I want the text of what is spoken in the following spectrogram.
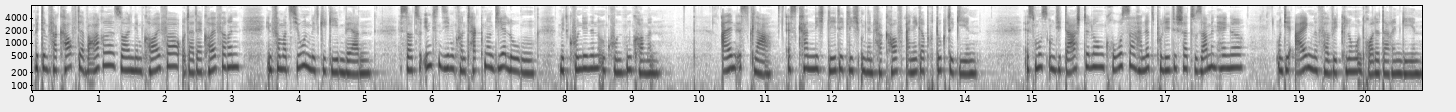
Mit dem Verkauf der Ware sollen dem Käufer oder der Käuferin Informationen mitgegeben werden. Es soll zu intensiven Kontakten und Dialogen mit Kundinnen und Kunden kommen. Allen ist klar, es kann nicht lediglich um den Verkauf einiger Produkte gehen. Es muss um die Darstellung großer handelspolitischer Zusammenhänge und die eigene Verwicklung und Rolle darin gehen.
